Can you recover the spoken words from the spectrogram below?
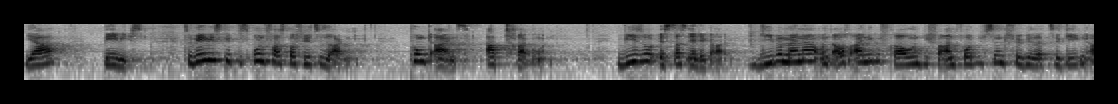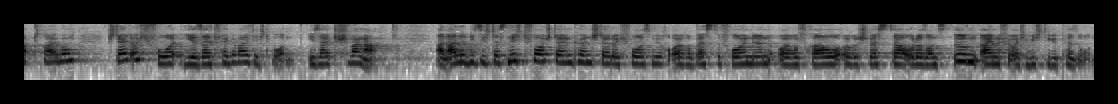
Ja, Babys. Zu Babys gibt es unfassbar viel zu sagen. Punkt 1. Abtreibungen. Wieso ist das illegal? Liebe Männer und auch einige Frauen, die verantwortlich sind für Gesetze gegen Abtreibung, stellt euch vor, ihr seid vergewaltigt worden. Ihr seid schwanger. An alle, die sich das nicht vorstellen können, stellt euch vor, es wäre eure beste Freundin, eure Frau, eure Schwester oder sonst irgendeine für euch wichtige Person.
